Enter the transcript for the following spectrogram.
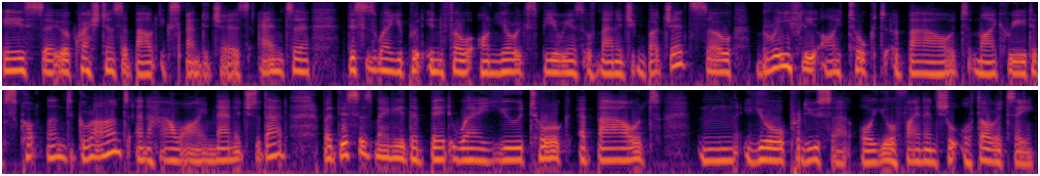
is uh, your questions about expenditures. And uh, this is where you put info on your experience of managing budgets. So, briefly, I talked about my Creative Scotland grant and how I managed that. But this is mainly the bit where you talk about um, your producer or your financial authority.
